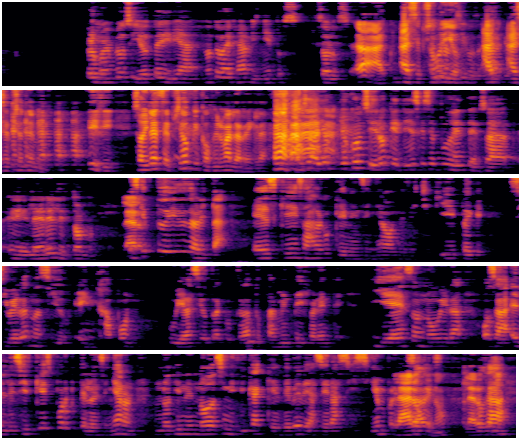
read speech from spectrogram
Pero, por ejemplo, si yo te diría, no te voy a dejar a mis nietos solos. Ah, a excepción de yo. hijos. A excepción de mí. Sí, sí. Soy la excepción que confirma la regla. o sea, yo, yo considero que tienes que ser prudente, o sea, eh, leer el entorno. Claro. Es que tú dices ahorita, es que es algo que me enseñaron desde chiquito, que si hubieras nacido en Japón, hubiera sido otra cultura totalmente diferente. Y eso no hubiera, o sea, el decir que es porque te lo enseñaron, no tiene, no significa que debe de hacer así siempre. Claro ¿sabes? que no. Claro O que no. sea,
